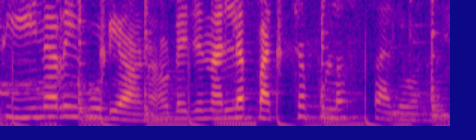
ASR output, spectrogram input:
സീനറി കൂടിയാണ്. അവിടെ ഒരു നല്ല പച്ചപ്പുള്ള സ്ഥലമാണ്.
